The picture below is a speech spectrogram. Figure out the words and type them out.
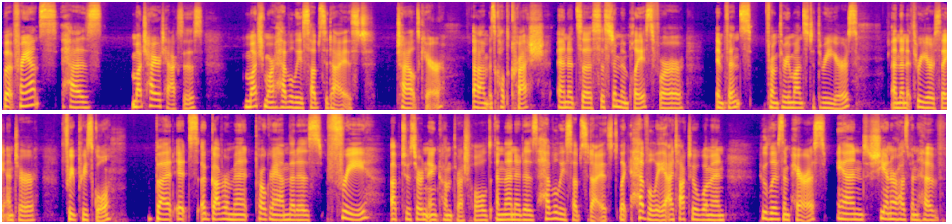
But France has much higher taxes, much more heavily subsidized childcare. Um, it's called creche, and it's a system in place for infants from three months to three years. And then at three years, they enter free preschool. But it's a government program that is free up to a certain income threshold, and then it is heavily subsidized, like heavily. I talked to a woman who lives in Paris, and she and her husband have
